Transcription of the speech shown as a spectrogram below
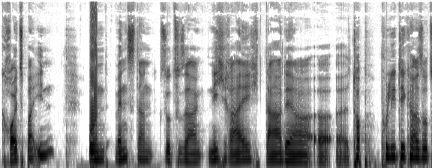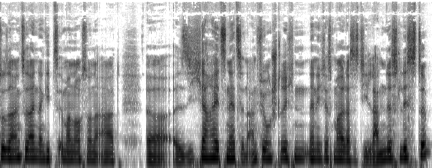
Kreuz bei ihnen. Und wenn es dann sozusagen nicht reicht, da der äh, äh, Top-Politiker sozusagen zu sein, dann gibt's immer noch so eine Art äh, Sicherheitsnetz, in Anführungsstrichen nenne ich das mal, das ist die Landesliste.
